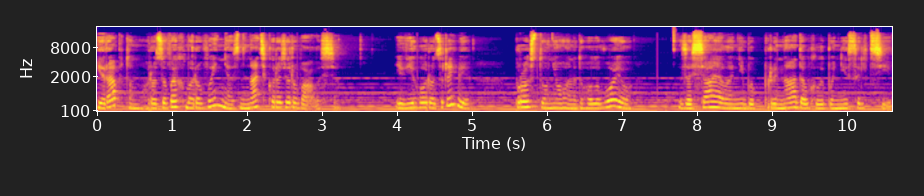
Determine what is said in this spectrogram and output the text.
І раптом грозове хмаровиння зненацько розірвалося, і в його розриві просто у нього над головою засяяла, ніби принада в глибині сельців,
